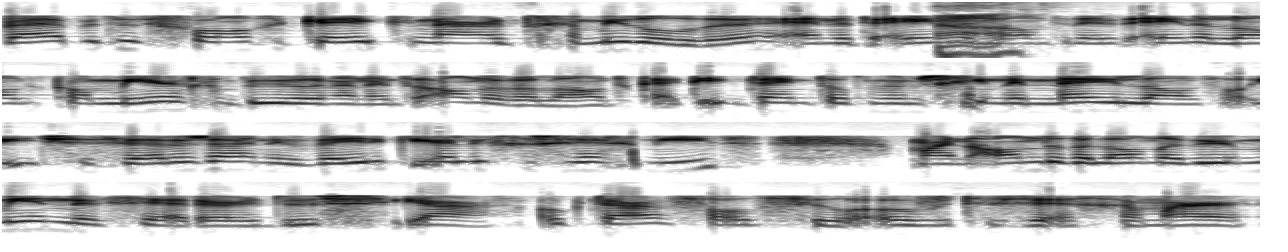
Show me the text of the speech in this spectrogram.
wij hebben dus gewoon gekeken naar het gemiddelde. En het ene ja. land in het ene land kan meer gebeuren dan in het andere land. Kijk, ik denk dat we misschien in Nederland al ietsje verder zijn. Nu weet ik eerlijk gezegd niet. Maar in andere landen weer minder verder. Dus ja, ook daar valt veel over te zeggen. Maar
